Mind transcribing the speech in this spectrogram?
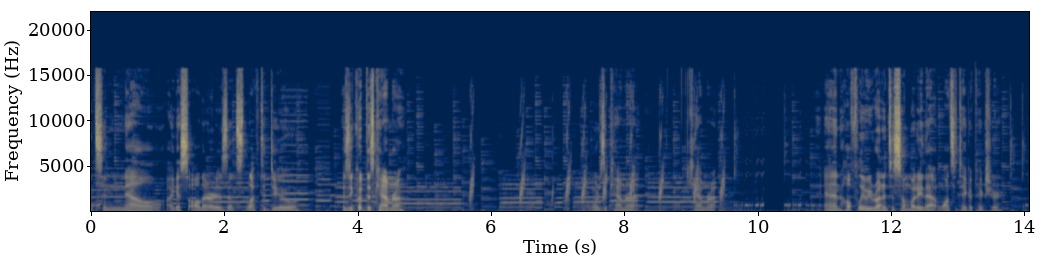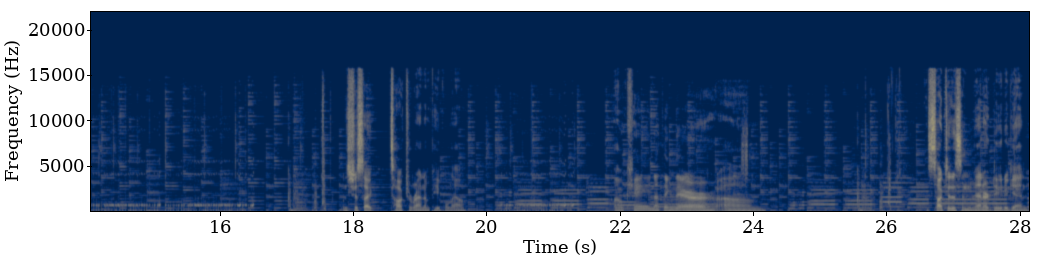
And now I guess all there is that's left to do is equip this camera. Where's the camera at? Camera. And hopefully we run into somebody that wants to take a picture. Let's just like talk to random people now. Okay, nothing there. Um, let's talk to this inventor dude again.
